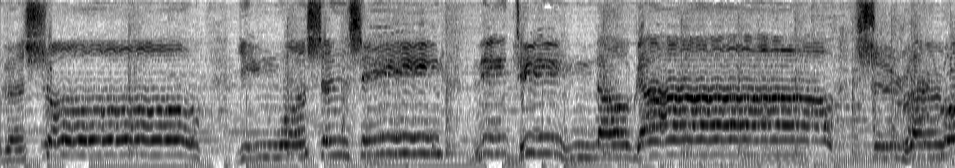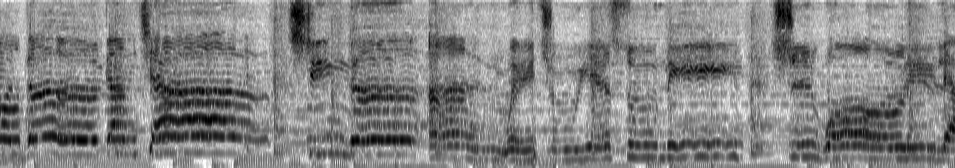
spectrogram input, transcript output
的手，因我深信你听祷告，是软弱的刚强。心的安慰，主耶稣，你是我力量。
